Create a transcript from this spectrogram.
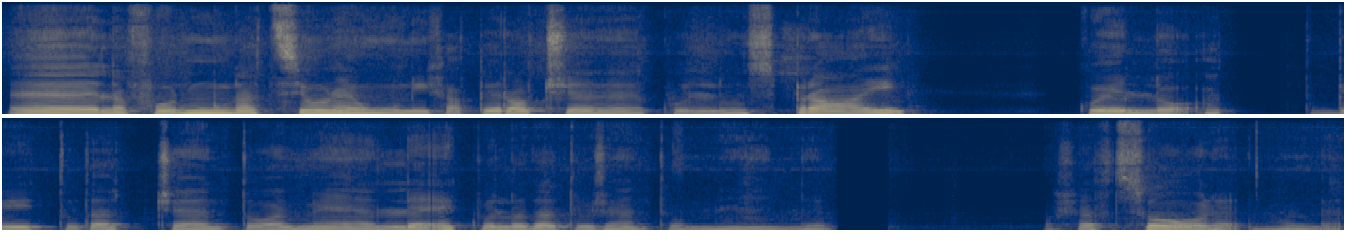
eh, la formulazione è unica, però c'è quello spray, quello a tubetto da 100 ml e quello da 200 ml. C'è il sole, vabbè.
